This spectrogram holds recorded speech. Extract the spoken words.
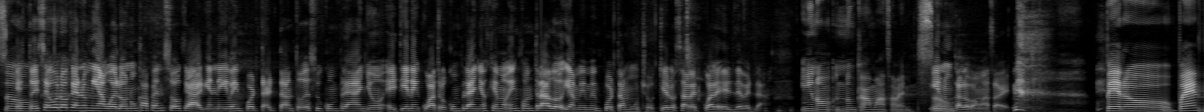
Estoy seguro que mi abuelo nunca pensó que a alguien le iba a importar tanto de su cumpleaños. Él tiene cuatro cumpleaños que hemos encontrado y a mí me importa mucho. Quiero saber cuál es el de verdad. Y no, nunca vamos a saber. Y nunca lo vamos a saber. Pero, bueno,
